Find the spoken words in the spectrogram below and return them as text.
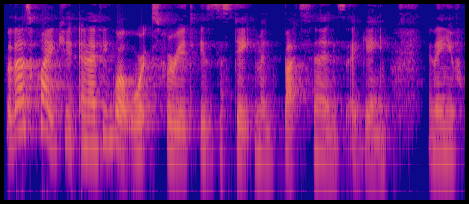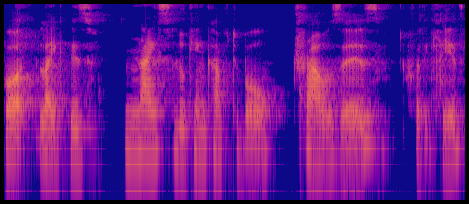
but that's quite cute and I think what works for it is the statement buttons again. And then you've got like these nice looking comfortable trousers for the kids.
